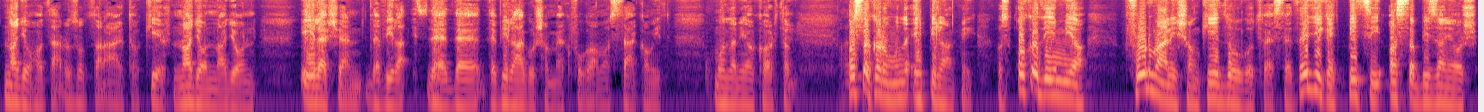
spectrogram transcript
nagyon határozottan álltak ki, és nagyon-nagyon élesen, de, vilá, de, de, de világosan megfogalmazták, amit mondani akartak. Azt akarom mondani, egy pillanat még, az akadémia formálisan két dolgot vesztett. Egyik egy pici, azt a bizonyos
